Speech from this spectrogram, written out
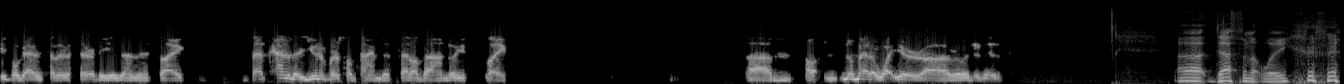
people get into their thirties and it's like that's kind of their universal time to settle down. Don't you like? Um, uh, no matter what your uh, religion is. Uh, definitely.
